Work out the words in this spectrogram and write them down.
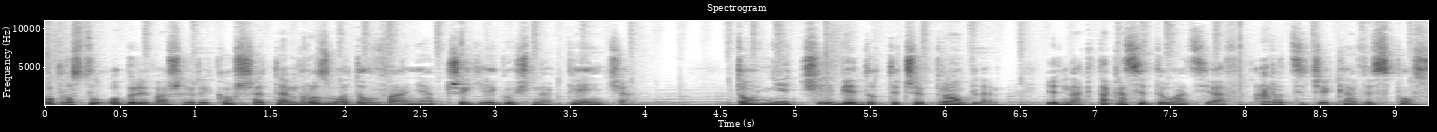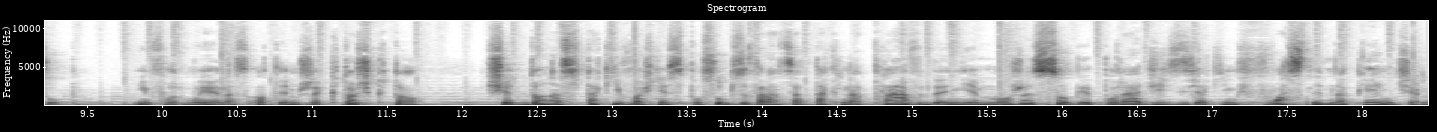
Po prostu obrywasz rykoszetem rozładowania czyjegoś napięcia. To nie Ciebie dotyczy problem, jednak taka sytuacja w arcyciekawy sposób informuje nas o tym, że ktoś, kto się do nas w taki właśnie sposób zwraca, tak naprawdę nie może sobie poradzić z jakimś własnym napięciem.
